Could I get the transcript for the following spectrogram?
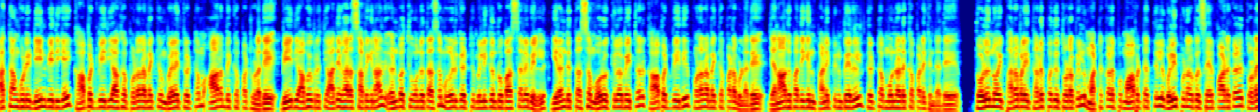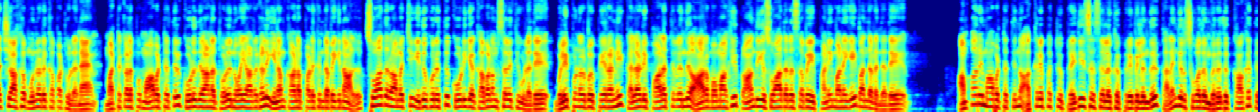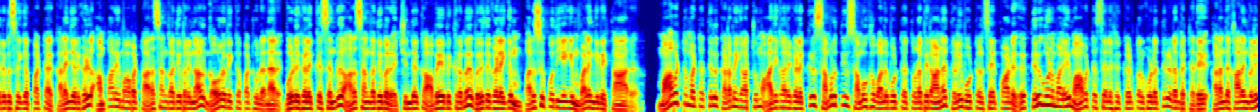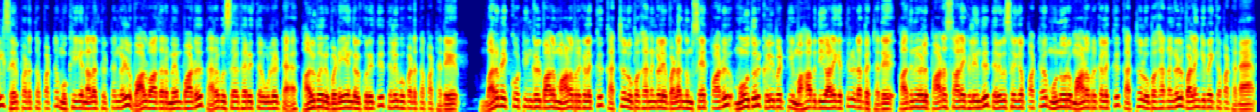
Kattankudy dean வீதியை Corbett வீதியாக புனரமைக்கும் வேலை திட்டம் ஆரம்பிக்கப்பட்டுள்ளது. வீதி அபிவிருத்தி அதிகார சபையினால் எண்பத்தி ஒன்று தசம் ஏழு எட்டு மில்லியன் ரூபாய் செலவில் இரண்டு தசம் ஒரு கிலோமீட்டர் காபட் வீதி புனரமைக்கப்பட உள்ளது ஜனாதிபதியின் பணிப்பின் பேரில் திட்டம் முன்னெடுக்கப்படுகின்றது. தொழுநோய் பரவலை தடுப்பது தொடர்பில் மட்டக்களப்பு மாவட்டத்தில் விழிப்புணர்வு செயற்பாடுகள் தொடர்ச்சியாக முன்னெடுக்கப்பட்டுள்ளன. மட்டக்களப்பு மாவட்டத்தில் கூடுதலான தொழுநோயாளர்கள் இனம் காணப்படுகின்றவையினால் சுகாதார அமைச்சு இதுகுறித்து கூடிய கவனம் செலுத்தியுள்ளது. விழிப்புணர்வு பேரணி கல்லடி பாலத்திலிருந்து ஆரம்பமாகி பிராந்திய சுகாதார சபை பணிமனையை வந்தடைந்தது. அம்பாறை மாவட்டத்தின் அக்கரைப்பற்று பிரதேச செயலக பிரிவிலிருந்து கலைஞர் சுவதம் விருதுக்காக தெரிவு செய்யப்பட்ட கலைஞர்கள் அம்பாறை மாவட்ட அரசாங்க அதிபரினால் கௌரவிக்கப்பட்டுள்ளனர். வீடுகளுக்கு சென்று அரசாங்க அதிபர் சிந்தக்க அபயவிக்ரம விருதுகளையும் பரிசு பொதியையும் வழங்கி வைத்தார். மாவட்ட மட்டத்தில் கடமையாற்றும் அதிகாரிகளுக்கு சமிருத்தி சமூக வலுவூட்ட தொடர்பிலான தெளிவூட்டல் செயற்பாடு திருகோணமலை மாவட்ட செயலக கேட்பர் கூடத்தில் இடம்பெற்றது. கடந்த காலங்களில் செயற்படுத்தப்பட்ட முக்கிய நலத்திட்டங்கள் வாழ்வாதார மேம்பாடு தரவு சேகரித்தல் உள்ளிட்ட பல்வேறு விடயங்கள் குறித்து தெளிவுபடுத்தப்பட்டது. வறுமை கோட்டின் வாழும் மாணவர்களுக்கு கற்றல் உபகரணங்களை வழங்கும் செயற்பாடு மூதூர் கிளிவெட்டி மகாவித்தியாலயத்தில் இடம்பெற்றது. பதினேழு பாடசாலைகளிலிருந்து தெரிவு செய்யப்பட்ட முன்னூறு மாணவர்களுக்கு கற்றல் உபகரணங்கள் வழங்கி வைக்கப்பட்டன.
